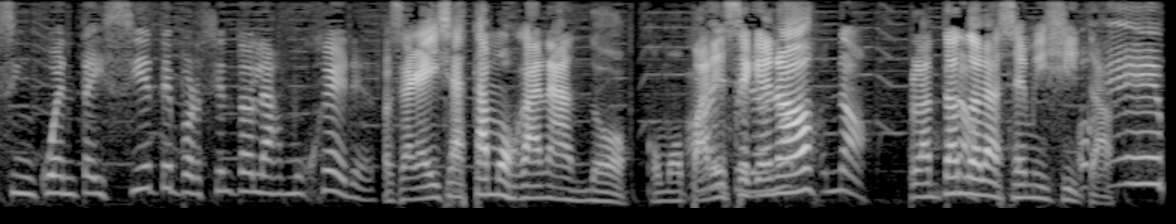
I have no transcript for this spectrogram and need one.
57% las mujeres. o sea que ahí ya estamos ganando. Como parece Ay, que no, No. plantando no. la semillita. Oh, eh,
